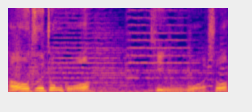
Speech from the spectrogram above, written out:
投资中国，听我说。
